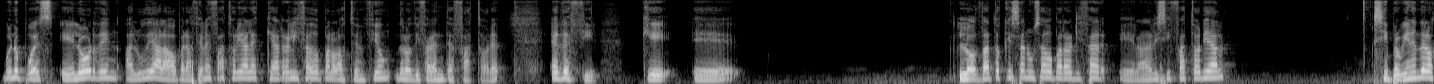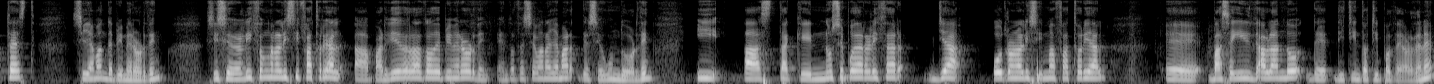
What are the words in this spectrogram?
Bueno, pues el orden alude a las operaciones factoriales que ha realizado para la obtención de los diferentes factores. Es decir, que eh, los datos que se han usado para realizar el análisis factorial, si provienen de los tests, se llaman de primer orden. Si se realiza un análisis factorial a partir de datos de primer orden, entonces se van a llamar de segundo orden. Y hasta que no se pueda realizar ya otro análisis más factorial, eh, va a seguir hablando de distintos tipos de órdenes.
